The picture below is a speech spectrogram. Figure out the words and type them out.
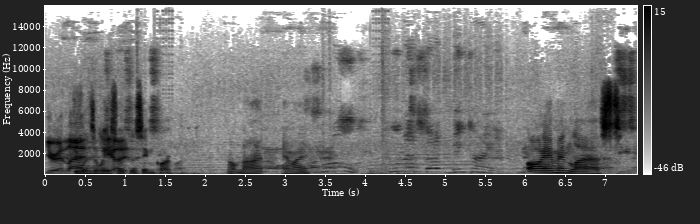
You're in last. He wins a race with because- the same car. No, I'm not. Am I? No. Who messed up big time? Oh, I am in last.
